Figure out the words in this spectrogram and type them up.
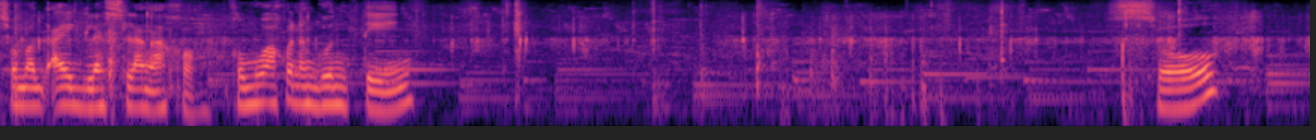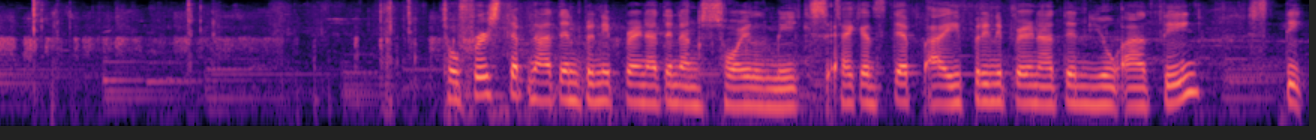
So, mag-eyeglass lang ako. Kumuha ko ng gunting. So, So, first step natin, prepare natin ng soil mix. Second step ay prepare natin yung ating stick.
